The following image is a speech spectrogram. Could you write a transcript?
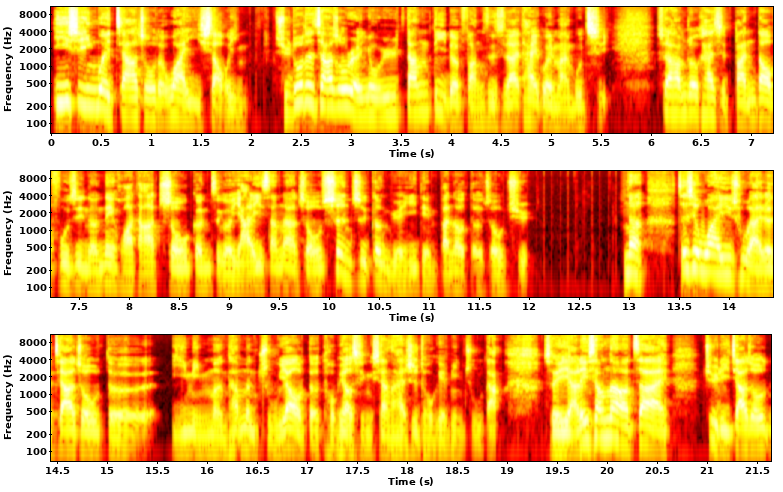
一是因为加州的外溢效应。许多的加州人由于当地的房子实在太贵，买不起，所以他们就开始搬到附近的内华达州跟这个亚利桑那州，甚至更远一点，搬到德州去。那这些外溢出来的加州的移民们，他们主要的投票倾向还是投给民主党。所以亚利桑那在距离加州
